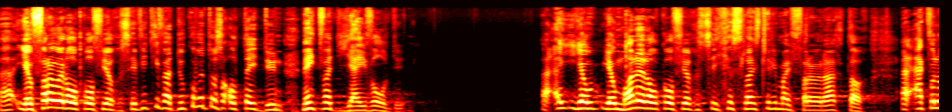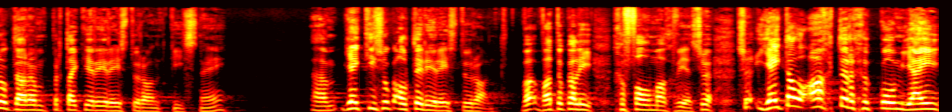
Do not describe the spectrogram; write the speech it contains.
Uh jou vrou het dalk al vir jou gesê, "Weet jy wat, hoekom moet ons altyd doen net wat jy wil doen?" Uh, jou jou man het dalk al vir jou gesê, "Jesus, luister jy my vrou regtig? Uh, ek wil ook daarom partykeer die restaurant kies, nê?" Nee? Ehm um, jy kies ook altyd die restaurant. Wat wat ook al die geval mag wees. So so jy het al agtergekom jy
